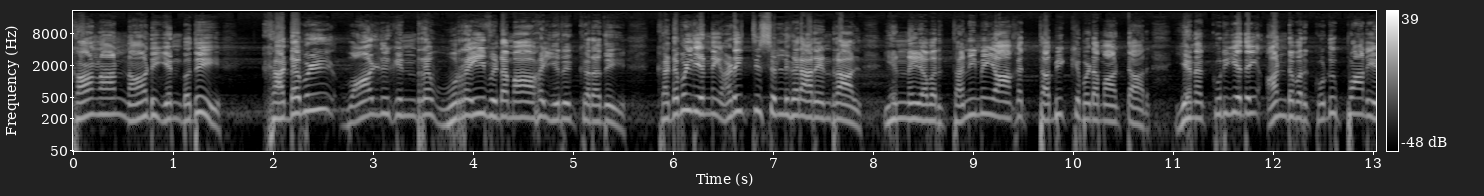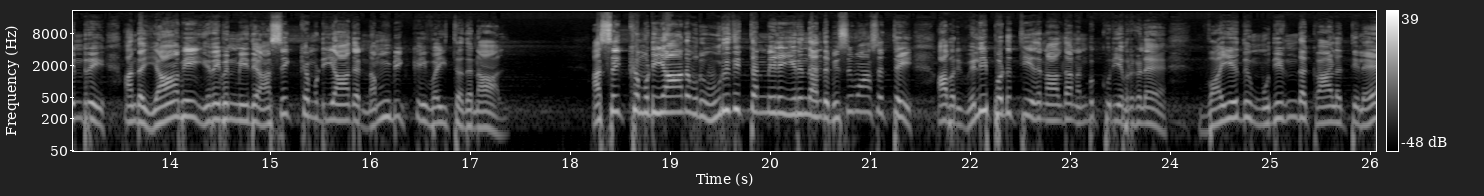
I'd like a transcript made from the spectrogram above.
கானான் நாடு என்பது கடவுள் வாழுகின்ற உறைவிடமாக இருக்கிறது. கடவுள் என்னை அழைத்து செல்லுகிறார் என்றால் என்னை அவர் தனிமையாக தபிக்க விட மாட்டார் எனக்குரியதை ஆண்டவர் கொடுப்பார் என்று அந்த யாவே இறைவன் மீது அசைக்க முடியாத நம்பிக்கை வைத்ததனால். அசைக்க முடியாத ஒரு உறுதித்தன்மையிலே இருந்த அந்த விசுவாசத்தை அவர் வெளிப்படுத்தியதனால் தான் அன்புக்குரியவர்களே வயது முதிர்ந்த காலத்திலே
